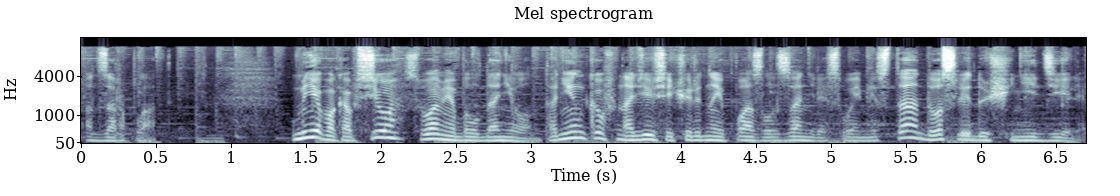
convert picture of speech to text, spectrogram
от зарплаты. У меня пока все. С вами был Данил Антоненков. Надеюсь, очередные пазлы заняли свои места до следующей недели.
